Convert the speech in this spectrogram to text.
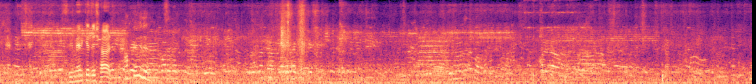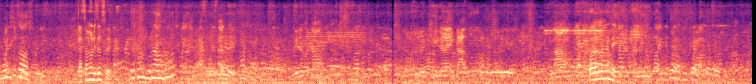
সিমের কেজি ষাট। কাঁচামরিচ আছে? করলা নেবে?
